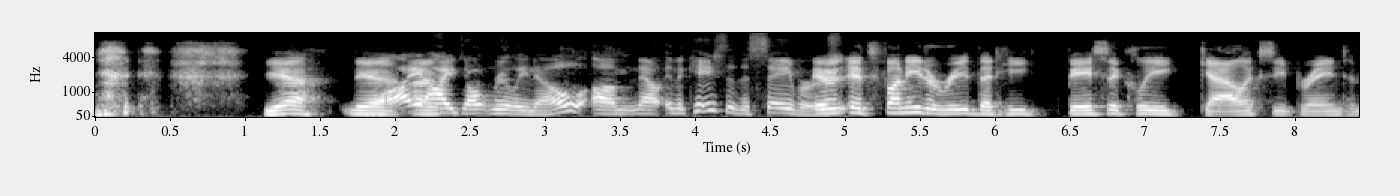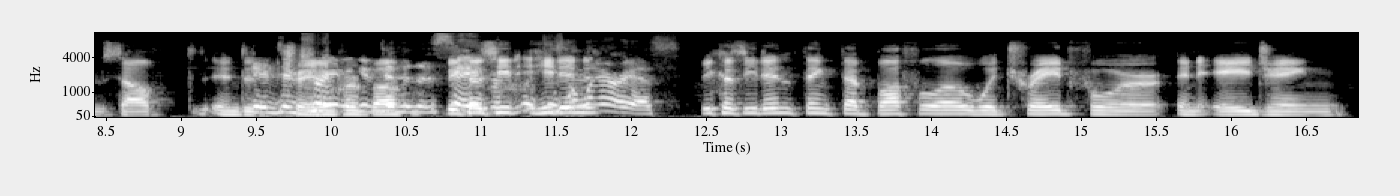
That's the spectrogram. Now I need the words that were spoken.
yeah, yeah. Why I, I don't really know. Um, now in the case of the Sabres, it, it's funny to read that he basically galaxy brained himself into, into trading, for Buffalo because he he didn't hilarious. because he didn't think that Buffalo would trade for an aging,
